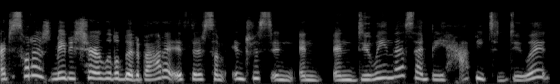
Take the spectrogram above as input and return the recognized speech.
I just want to maybe share a little bit about it. If there's some interest in in in doing this, I'd be happy to do it.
